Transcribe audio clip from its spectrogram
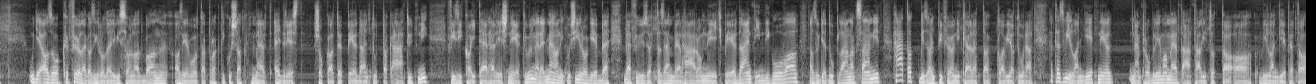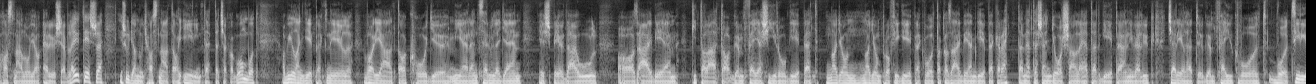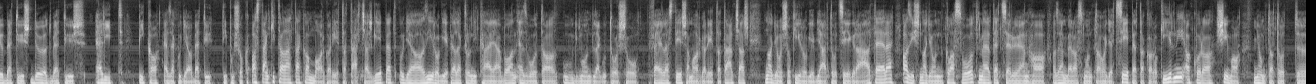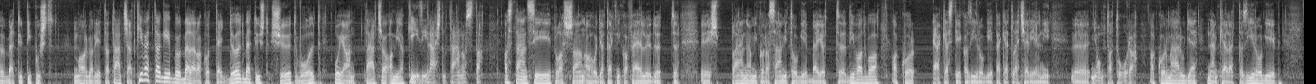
Ugye azok főleg az irodai viszonylatban azért voltak praktikusak, mert egyrészt sokkal több példányt tudtak átütni fizikai terhelés nélkül, mert egy mechanikus írógépbe befűzött az ember három-négy példányt indigóval, az ugye duplának számít, hát ott bizony püfölni kellett a klaviatúrát. Hát ez villanygépnél nem probléma, mert átállította a villanygépet a használója erősebb leütésre, és ugyanúgy használta, hogy érintette csak a gombot, a villanygépeknél variáltak, hogy milyen rendszerű legyen, és például az IBM kitalálta a gömbfejes írógépet, nagyon-nagyon profi gépek voltak az IBM gépek, rettenetesen gyorsan lehetett gépelni velük, cserélhető gömbfejük volt, volt cirilbetűs, döltbetűs, elit, pika, ezek ugye a betű típusok. Aztán kitalálták a Margaréta tárcsás gépet, ugye az írógép elektronikájában ez volt a úgymond legutolsó fejlesztés, a Margaréta tárcsás. Nagyon sok írógépgyártó cégre állt erre. Az is nagyon klassz volt, mert egyszerűen, ha az ember azt mondta, hogy egy szépet akarok írni, akkor a sima nyomtatott betű típust Margaréta tárcsát kivette a gépből, belerakott egy döltbetűst, sőt, volt olyan tárcsa, ami a kézírást utánozta. Aztán szép lassan, ahogy a technika fejlődött, és pláne amikor a számítógép bejött divatba, akkor elkezdték az írógépeket lecserélni ö, nyomtatóra. Akkor már ugye nem kellett az írógép,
